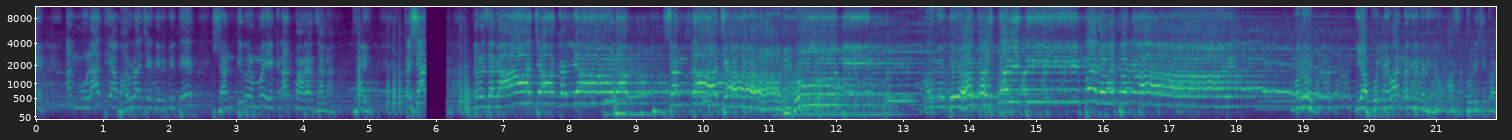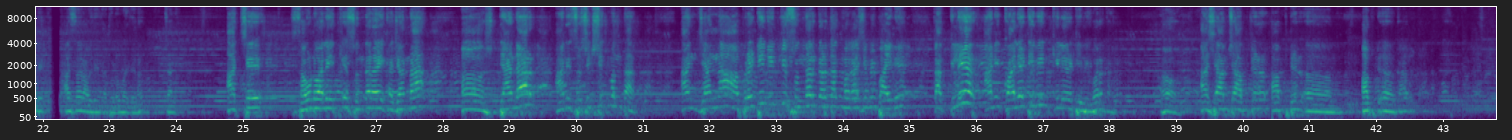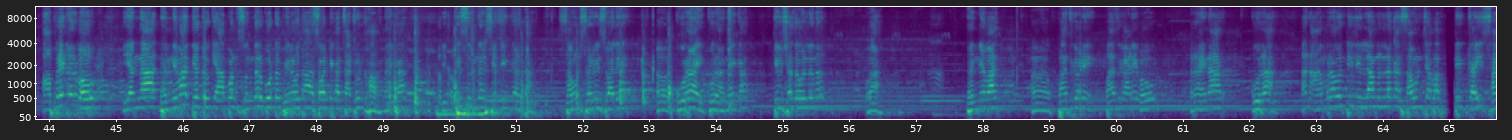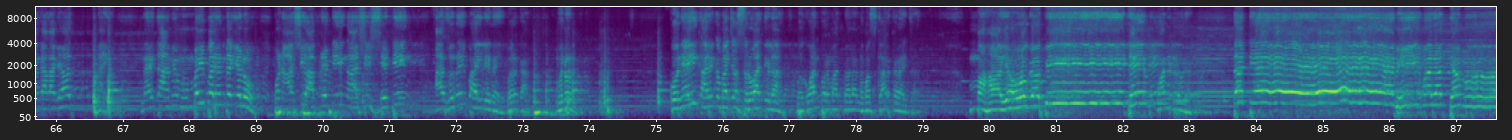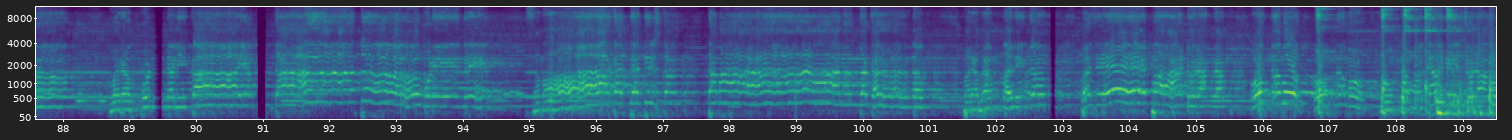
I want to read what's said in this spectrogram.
आहे. आणि मुळात या भारुडाचे निर्मिते शांती ब्रह्म एकनाथ महाराज झाला झाले. कशा तर जगाच्या कल्याण संताच्या विभूती अन देह कष्टविधी परोपकार म्हणून या पुण्यवान नगरीमध्ये असं थोडीशी कॉलेज असं राहू दे का थोडं माझ्या ना चला. आजचे साऊंड वाले इतके सुंदर आहे का ज्यांना स्टँडर्ड आणि सुशिक्षित म्हणतात. आणि ज्यांना ऑपरेटिंग इतकी सुंदर करतात मगाशी मी पाहिले का क्लिअर आणि क्वालिटी बिन क्लिअर टीव्ही बरं का? हो. असे आमचे अपडेट अपडेट ऑपरेटर भाऊ यांना धन्यवाद देतो की आपण सुंदर बोट फिरवता असं वाटते का चाटून खा नाही का? इतकी सुंदर सेटिंग करता. साऊंड सर्व्हिस वाले कुरा आहे कुरा नाही का? दिवसा जवळलं ना? वा. धन्यवाद. पाचगडे पाच पाच गाडे भाऊ राहणार कुरा आणि अमरावती जिल्हा म्हणलं का साऊंडच्या बाबतीत काहीच सांगा लागत नाही. नाही तर आम्ही मुंबई पर्यंत गेलो. पण अशी ऑपरेटिंग अशी सेटिंग अजूनही पाहिली नाही बरं का? म्हणून कोण्याही कार्यक्रमाच्या सुरुवातीला भगवान परमात्म्याला नमस्कार करायचा. महायोग पीठे मॉनिटर तटे సత్యము. వరపుండలికాయ మునేంద్రే సమాగత్య తిష్టం తమానందకరణం పరబ్రహ్మలింగం భజే పాండురంగం. ఓం నమో ఓం నమో ఓం నమో జాగేశ్వరం.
